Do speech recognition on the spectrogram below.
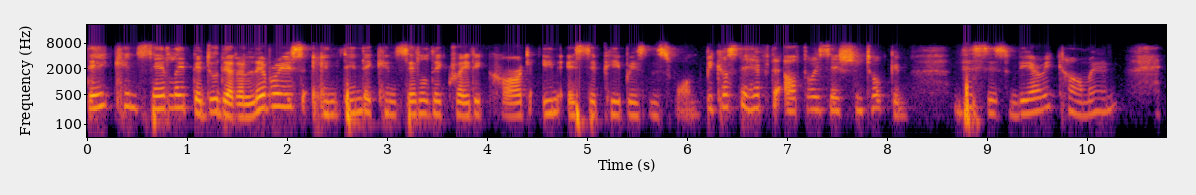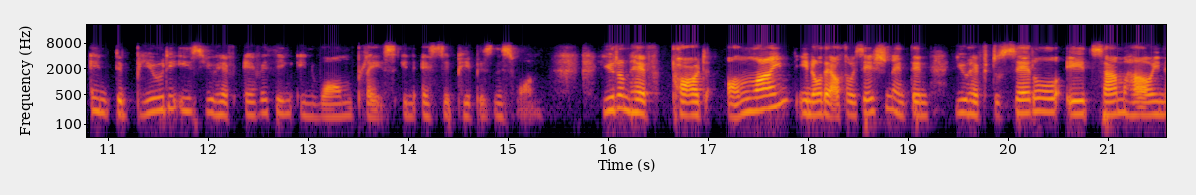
they can settle it, they do their deliveries, and then they can settle their credit card in SAP Business One because they have the authorization token. This is very common, and the beauty is you have everything in one place in SAP Business One. You don't have part online, you know, the authorization, and then you have to settle it somehow in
